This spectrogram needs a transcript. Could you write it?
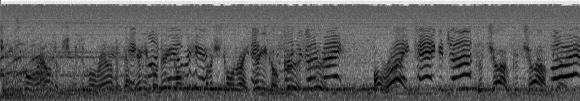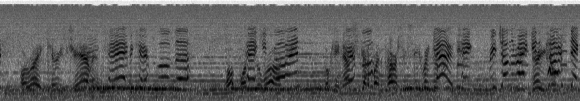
She needs to go around him. She needs to go around him. Okay, there you go. on, there you go. over here. Her she's going right. There you go. Good, good. right. All right. Okay, good job. Good job. Good job. Forward. All right, Carrie's jamming. Okay, be careful of the... Oh, watch Okay, the keep rock. going. Okay, now she's got to find the power stick. See, right there. Yeah, take, reach on the right. Get you the power go. stick.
